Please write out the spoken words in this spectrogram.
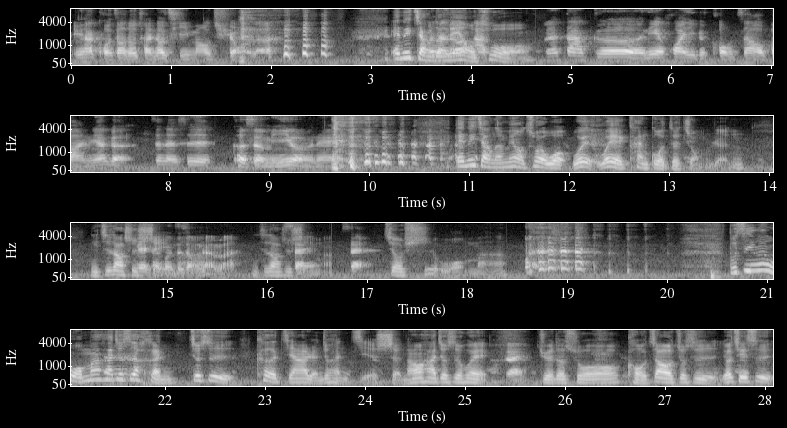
因为他口罩都穿到起毛球了。哎、欸，你讲的没有错。那大哥，你也换一个口罩吧，你那个真的是克什米尔呢。哎、欸，你讲的没有错，我我也我也看过这种人，你知道是谁吗？这种人吗？你知道是谁吗？谁？就是我妈。不是因为我妈，她就是很就是客家人，就很节省，然后她就是会觉得说口罩就是，尤其是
